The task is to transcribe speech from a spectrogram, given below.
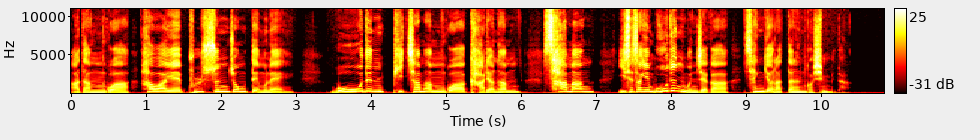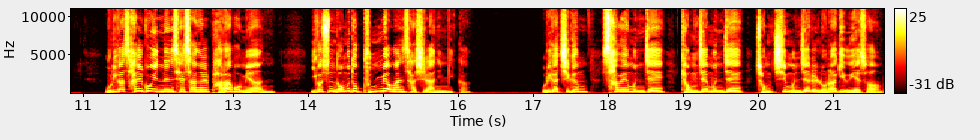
아담과 하와의 불순종 때문에 모든 비참함과 가련함, 사망, 이 세상의 모든 문제가 생겨났다는 것입니다. 우리가 살고 있는 세상을 바라보면 이것은 너무도 분명한 사실 아닙니까? 우리가 지금 사회 문제, 경제 문제, 정치 문제를 논하기 위해서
